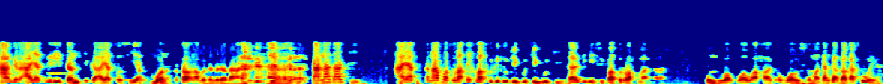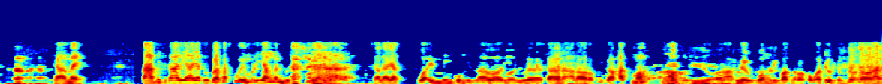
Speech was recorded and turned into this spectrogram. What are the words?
Angger ayat wiridan sih ke ayat sosial. Mun ketok napa tanda tangan. Karena tadi ayat kenapa surat ikhlas begitu dipuji-puji? Hadhihi sifatur rahman. Qul huwallahu ahad, Allahu samad kan gak bakas kue. Damai. Tapi sekali ayat itu bakas kue meriang kan gue. Sekali ayat wa im minkum illa wariduha kana ala rabbika hatmam. Ada wong liwat neraka. Waduh, ceplok orang.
